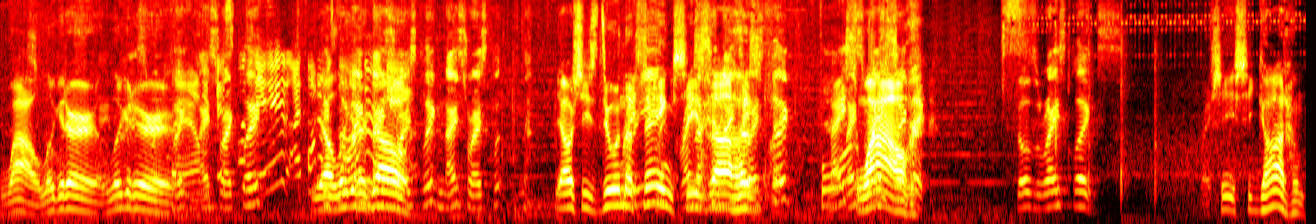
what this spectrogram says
Wow, look at her. okay, Look at her. Right click, nice This right click. it? I thought Yo, look at her go. Nice right click. Nice right click. Yo, she's doing the thing. She's click, uh, nice Nice right click. Nice Nice Wow. right click. Those rice clicks. she she got him.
